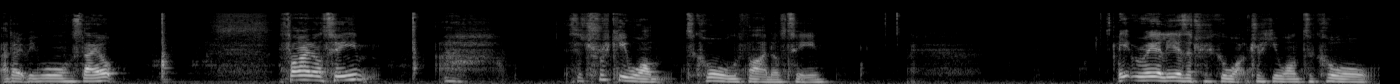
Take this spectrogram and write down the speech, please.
I don't think we'll stay up. Final team. It's a tricky one to call the final team. It really is a tricky one, tricky one to call.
